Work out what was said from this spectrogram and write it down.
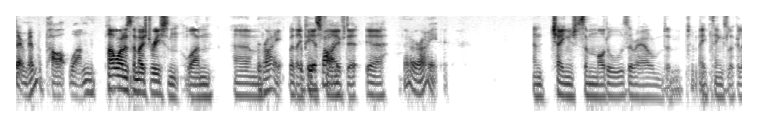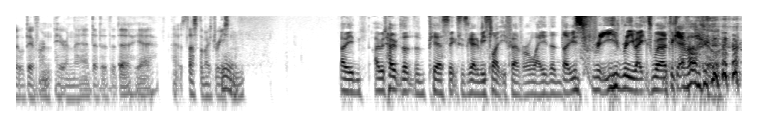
remember Part 1. Part One is the most recent one. Um, Right, Where they PS5. PS5'd it, yeah, All right. and changed some models around and made things look a little different here and there. Da, da, da, da. Yeah, that's, that's the most recent. I mean, I would hope that the PS6 is going to be slightly further away than those three remakes were together.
